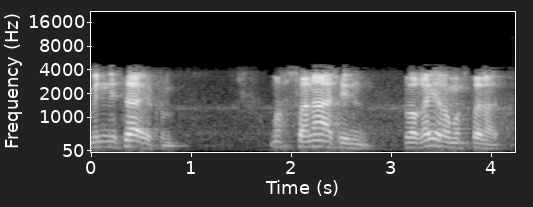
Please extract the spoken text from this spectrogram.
من نسائكم محصنات وغير محصنات.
